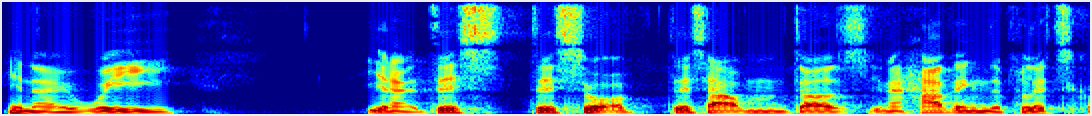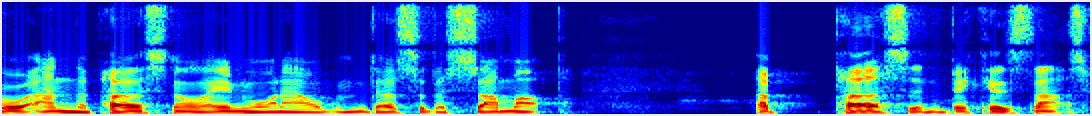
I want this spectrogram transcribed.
you know we you know this this sort of this album does you know having the political and the personal in one album does sort of sum up a person because that's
